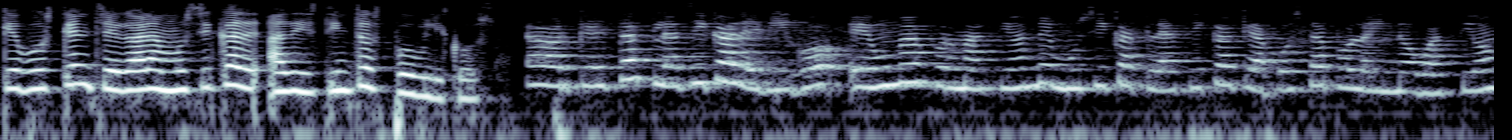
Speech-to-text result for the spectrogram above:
que busquen chegar a música a distintos públicos. A Orquesta Clásica de Vigo é unha formación de música clásica que aposta pola innovación,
